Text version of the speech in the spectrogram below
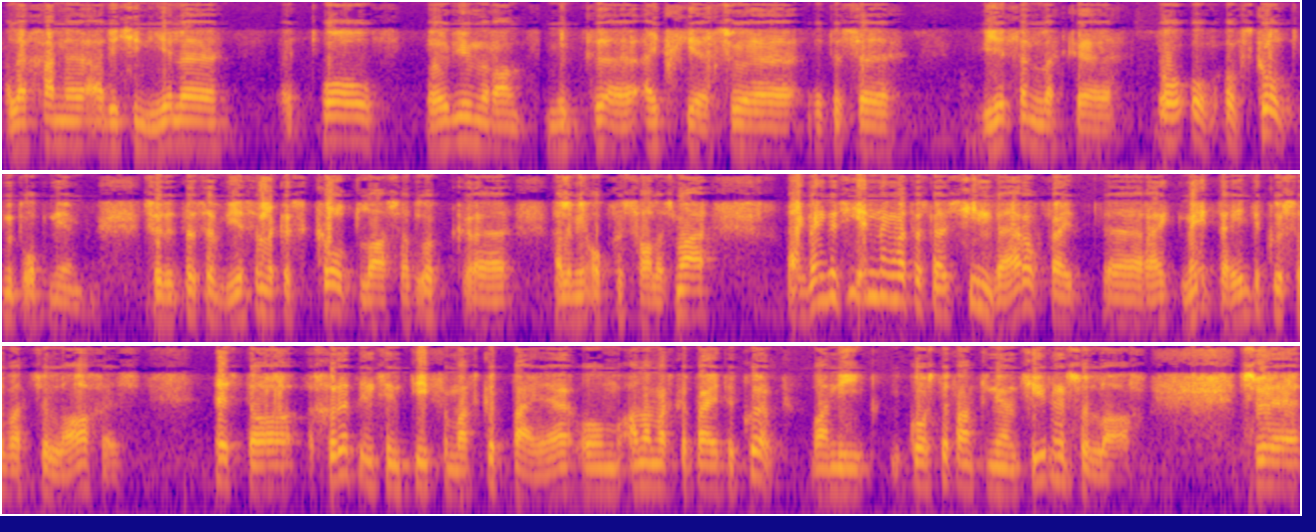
hulle gaan 'n addisionele 12 miljard rand moet uh, uitgee. So uh, dit is 'n wesenlike of, of of skuld moet opneem. So dit is 'n wesenlike skuldlas wat ook uh, hulle mee opgesal is. Maar ek dink dis een ding wat ons nou sien wêreldwyd uh, ryk met rentekoerse wat so laag is is daar groot insentief vir maatskappye om ander maatskappye te koop want die koste van finansiering so laag. So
